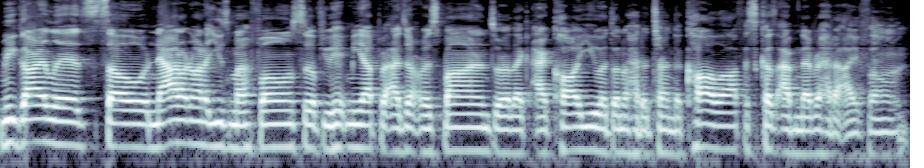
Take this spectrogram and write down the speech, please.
Regardless, so now I don't know how to use my phone. So if you hit me up and I don't respond, or like I call you and don't know how to turn the call off, it's because I've never had an iPhone,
